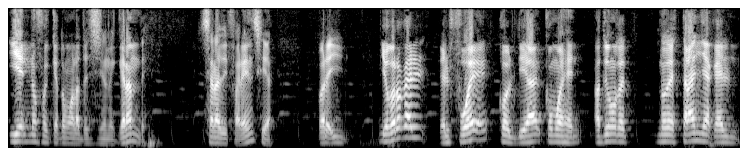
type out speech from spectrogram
Y él no fue el que tomó las decisiones grandes. Esa es la diferencia. Pero y- yo creo que él, él fue cordial como es él. A ti no te, no te extraña que él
